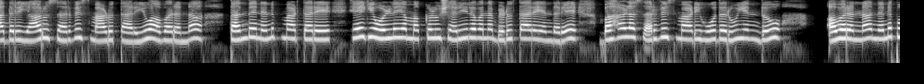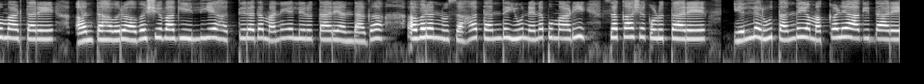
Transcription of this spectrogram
ಆದರೆ ಯಾರು ಸರ್ವಿಸ್ ಮಾಡುತ್ತಾರೆಯೋ ಅವರನ್ನ ತಂದೆ ನೆನಪು ಮಾಡ್ತಾರೆ. ಹೇಗೆ ಒಳ್ಳೆಯ ಮಕ್ಕಳು ಶರೀರವನ್ನು ಬಿಡುತ್ತಾರೆ ಎಂದರೆ, ಬಹಳ ಸರ್ವಿಸ್ ಮಾಡಿ ಹೋದರು ಎಂದು ಅವರನ್ನ ನೆನಪು ಮಾಡ್ತಾರೆ. ಅಂತಹವರು ಅವಶ್ಯವಾಗಿ ಇಲ್ಲಿಯೇ ಹತ್ತಿರದ ಮನೆಯಲ್ಲಿರುತ್ತಾರೆ ಅಂದಾಗ ಅವರನ್ನು ಸಹ ತಂದೆಯು ನೆನಪು ಮಾಡಿ ಸಕಾಶ ಕೊಡುತ್ತಾರೆ. ತಂದೆಯ ಮಕ್ಕಳೇ ಆಗಿದ್ದಾರೆ.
